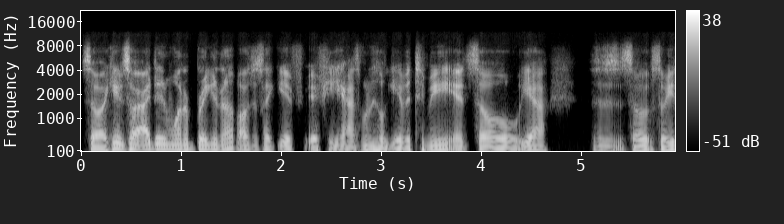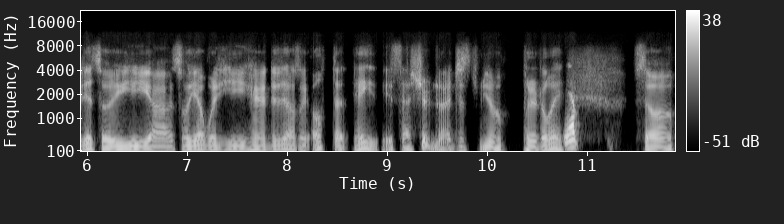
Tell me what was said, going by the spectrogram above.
So I came, so I didn't want to bring it up. I was just like, if if he has one, he'll give it to me. And so yeah, so so he did. So he uh so yeah, when he handed it, I was like, oh, that hey, it's that shirt. I just you know put it away. Yep. So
